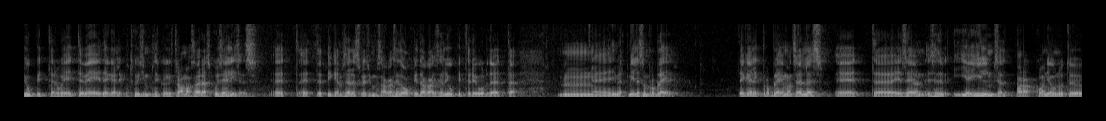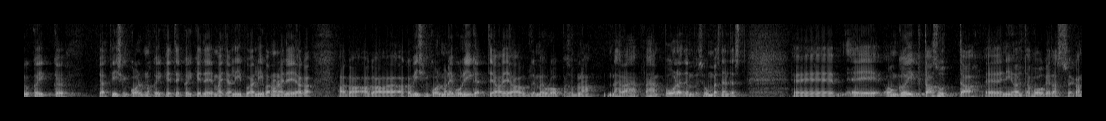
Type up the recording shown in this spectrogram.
Jupiter või ETV, tegelikult küsimus on ikkagi draamasarjas kui sellises. et, et, et pigem selles küsimus, aga see toobki tagasi selle Jupiteri juurde, et mm, nimelt, milles on probleem? tegelik probleem on selles, et ja see on, ja ilmselt paraku on jõudnud kõik pealt viiskümmend kolm, noh, kõik ei tee, kõik ei tee, ma ei tea, Liibüa ja Liibanon ei tee, aga aga, aga, aga viiskümmend kolm on EBU liiget ja, ja ütleme, Euroopas võib-olla vähem, vähem, pooled umbes, umbes nendest on kõik tasuta nii-öelda voogedastusega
